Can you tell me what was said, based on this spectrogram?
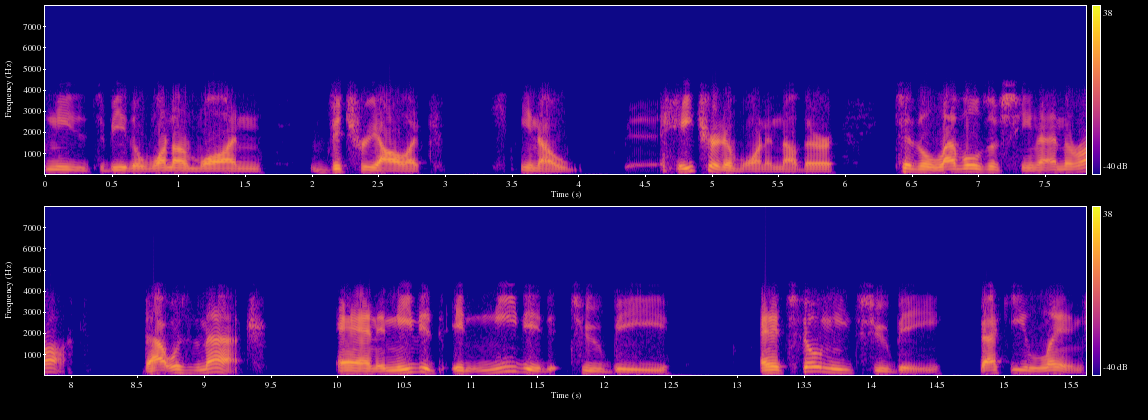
needed to be the one-on-one vitriolic, you know, hatred of one another to the levels of Cena and The Rock. That was the match, and it needed it needed to be, and it still needs to be Becky Lynch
